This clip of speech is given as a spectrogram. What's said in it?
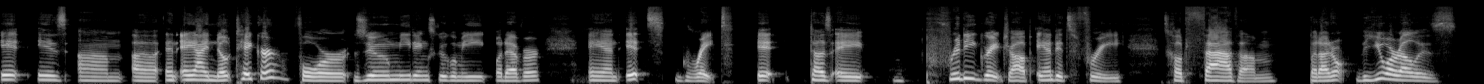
it is um, uh, an AI note taker for Zoom meetings, Google Meet, whatever, and it's great. It does a pretty great job, and it's free. It's called Fathom but I don't the URL is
